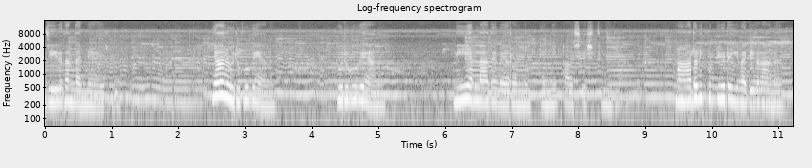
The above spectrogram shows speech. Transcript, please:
ജീവിതം തന്നെയായിരുന്നു. ഞാൻ ഉരുകുകയാണ്. ഉരുകുകയാണ്. നീയല്ലാതെ വേറൊന്നും എന്നിൽ അവശേഷിക്കുന്നില്ല. മാധവിക്കുട്ടിയുടെ ഈ വരികളാണ്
